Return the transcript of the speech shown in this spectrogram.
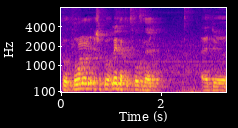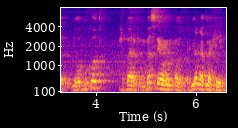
Tudod klónolni, és akkor létre tudsz hozni egy, egy notebookot, és akkor erről fogunk beszélni, adok egy nevet neki,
